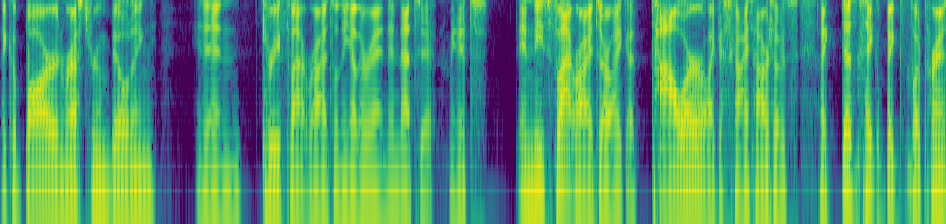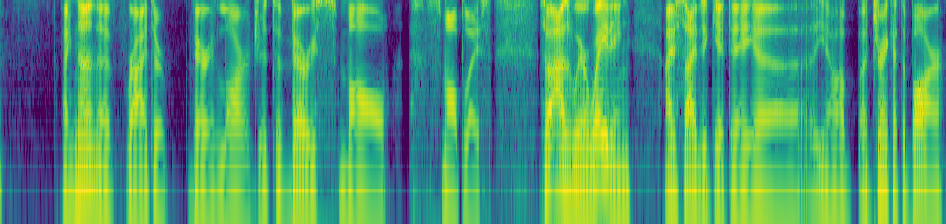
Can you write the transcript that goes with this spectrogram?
like a bar and restroom building, and then three flat rides on the other end, and that's it. I mean, it's and these flat rides are like a tower, like a sky tower, so it's like doesn't take a big footprint. Like none of the rides are very large. It's a very small, small place. So as we were waiting, I decided to get a uh, you know a, a drink at the bar.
